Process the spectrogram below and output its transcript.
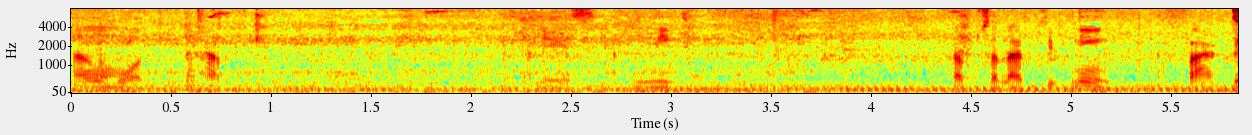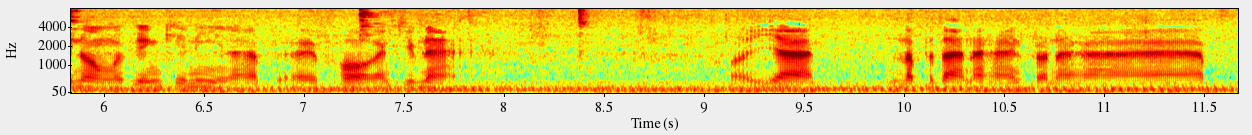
ทั้งหมดนะครับอันนี้นิกครับสำหรับคลิปนี้ ฝากพี่น้องมาเพียงแค่นี้นะครับพอกันคลิปหน้าขออนุญาตรับประทานอาหารก่อนนะครับ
